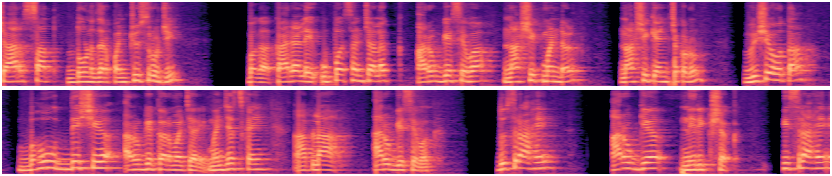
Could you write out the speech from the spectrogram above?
चार सात दोन हजार पंचवीस रोजी. बघा कार्यालय उपसंचालक आरोग्य सेवा नाशिक मंडळ नाशिक यांच्याकडून. विषय होता बहुउद्देशीय आरोग्य कर्मचारी म्हणजेच काही आपला आरोग्य सेवक. दुसरा आहे आरोग्य निरीक्षक. तिसरा आहे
